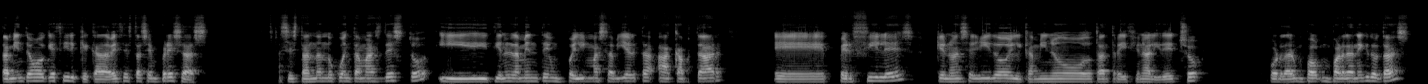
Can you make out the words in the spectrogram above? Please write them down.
También tengo que decir que cada vez estas empresas se están dando cuenta más de esto y tienen la mente un pelín más abierta a captar eh, perfiles que no han seguido el camino tan tradicional. Y de hecho, por dar un, par de anécdotas,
